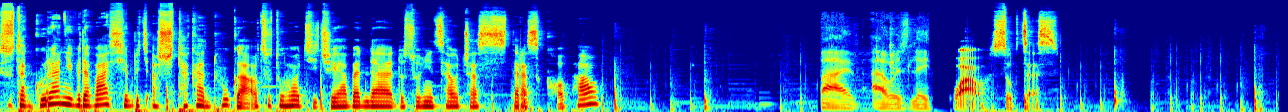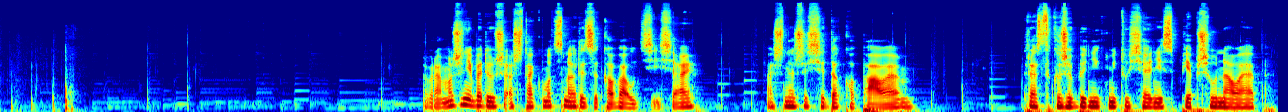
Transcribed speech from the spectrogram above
Jezu, ta góra nie wydawała się być aż taka długa. O co tu chodzi? Czy ja będę dosłownie cały czas teraz kopał? Five hours later. Wow, sukces. Dobra, może nie będę już aż tak mocno ryzykował dzisiaj. Ważne, że się dokopałem. Teraz tylko, żeby nikt mi tu się nie spieprzył na łeb.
